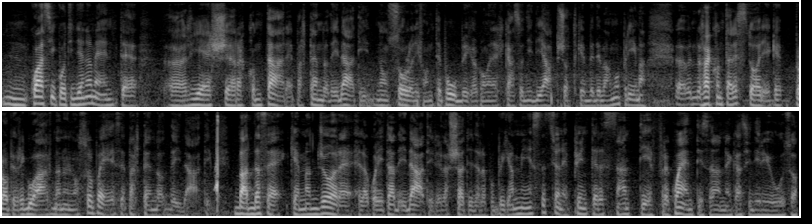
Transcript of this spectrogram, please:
mh, quasi quotidianamente eh, riesce a raccontare, partendo dai dati non solo di fonte pubblica, come nel caso di The Upshot che vedevamo prima, eh, raccontare storie che proprio riguardano il nostro paese partendo dai dati. Va da sé che maggiore è la qualità dei dati rilasciati dalla pubblica amministrazione, più interessanti e frequenti saranno i casi di riuso,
